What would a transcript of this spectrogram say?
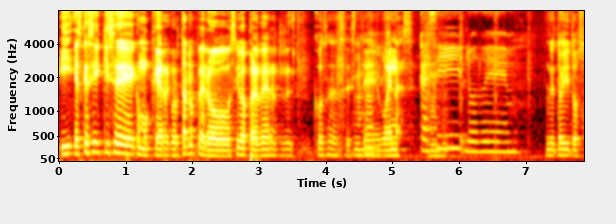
Y es que sí quise como que recortarlo, pero sí iba a perder cosas este, buenas. Casi lo de Detallitos.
